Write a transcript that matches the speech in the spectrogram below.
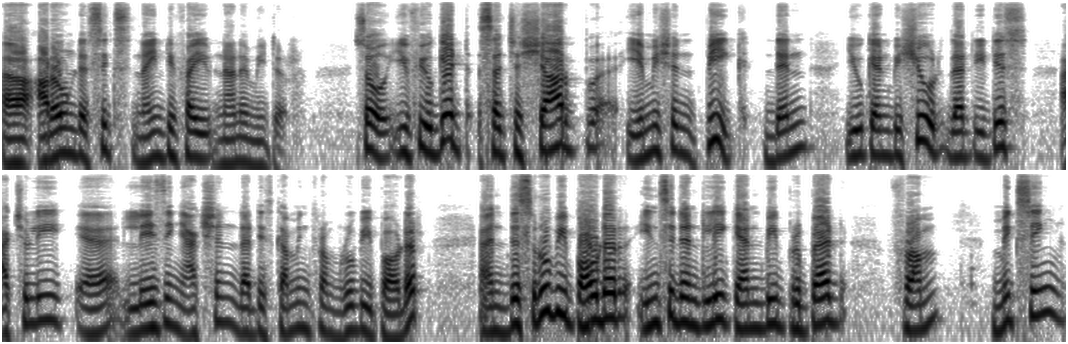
uh, around 695 nanometer. So, if you get such a sharp emission peak then you can be sure that it is actually a lasing action that is coming from ruby powder and this ruby powder incidentally can be prepared from mixing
